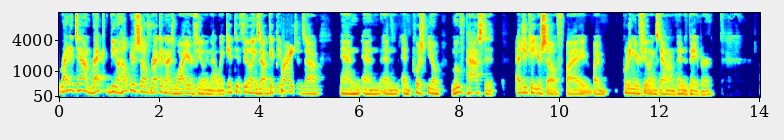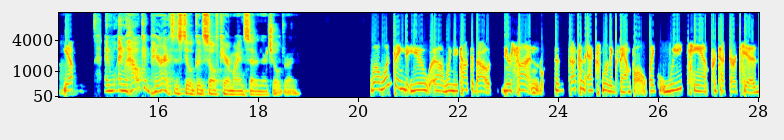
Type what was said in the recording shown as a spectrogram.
Write it down. Rec, you know, help yourself recognize why you're feeling that way. Get the feelings out, get the emotions right. out and, and, and, and push, you know, move past it. Educate yourself by, by putting your feelings down on pen to paper. Yep. Um, and, and how can parents instill good self-care mindset in their children? Well, one thing that you, uh, when you talked about your son, that's an excellent example. Like we can't protect our kids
